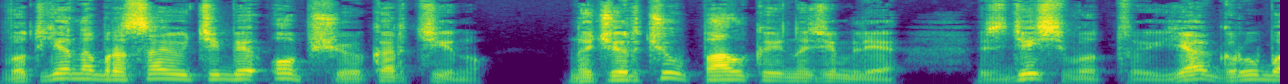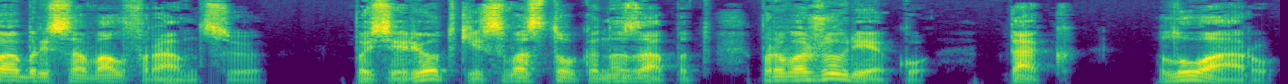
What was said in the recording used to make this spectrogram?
Вот я набросаю тебе общую картину. Начерчу палкой на земле. Здесь вот я грубо обрисовал Францию. Посередке, с востока на запад, провожу реку. Так, Луару.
